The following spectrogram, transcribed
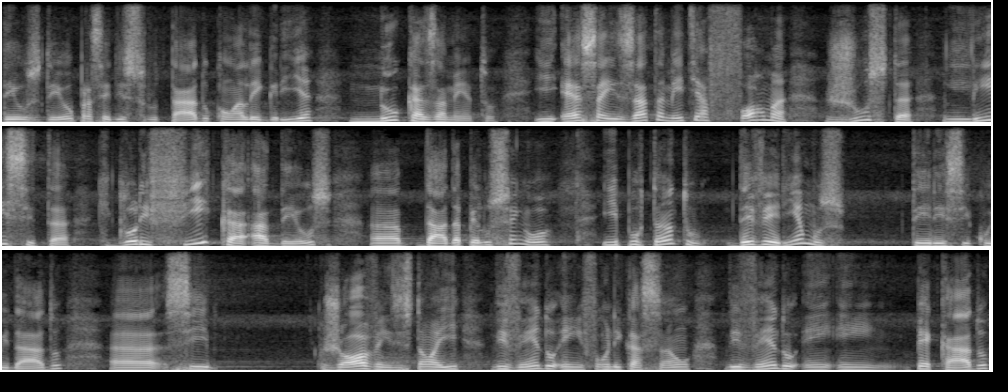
Deus deu para ser desfrutado com alegria no casamento. E essa é exatamente a forma justa, lícita, que glorifica a Deus, uh, dada pelo Senhor. E, portanto, deveríamos ter esse cuidado. Uh, se jovens estão aí vivendo em fornicação, vivendo em, em pecado,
